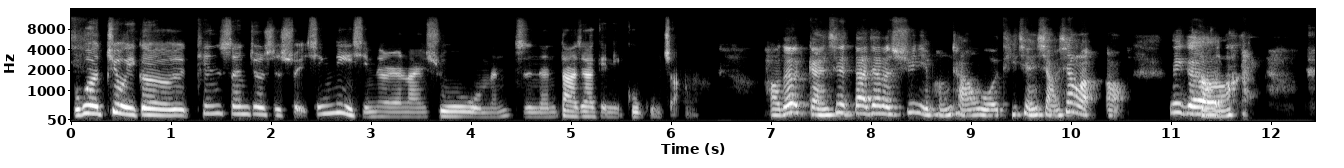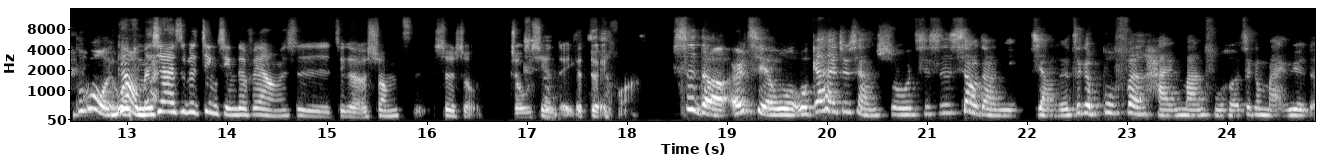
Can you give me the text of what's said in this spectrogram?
不过就一个天生就是水星逆行的人来说，我们只能大家给你鼓鼓掌了。好的，感谢大家的虚拟捧场，我提前想象了啊。那个，不过我你看我们现在是不是进行的非常是这个双子射手轴线的一个对话？是的，而且我我刚才就想说，其实校长你讲的这个部分还蛮符合这个满月的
